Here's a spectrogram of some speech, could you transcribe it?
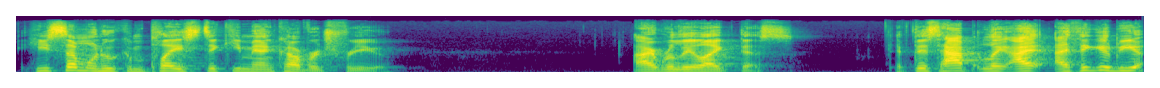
he's someone who can play sticky man coverage for you. I really like this. If this happened, like I, I think it'd be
